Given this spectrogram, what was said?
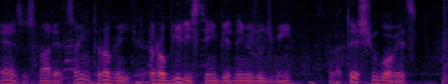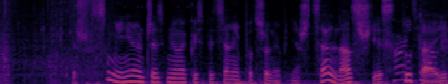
Jezus Maria, co im tu robi, robili z tymi biednymi ludźmi? Dobra, tu jest śmigłowiec. Też w sumie nie wiem, czy jest mi on jakoś specjalnie potrzebny, ponieważ cel nasz jest tutaj.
